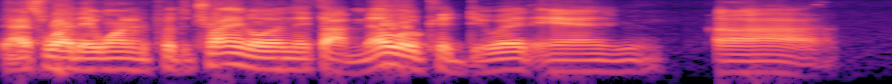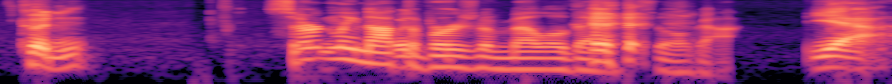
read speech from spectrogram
that's why they wanted to put the triangle in. They thought Melo could do it and uh, couldn't. Certainly not the version of Melo that Phil got. Yeah.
